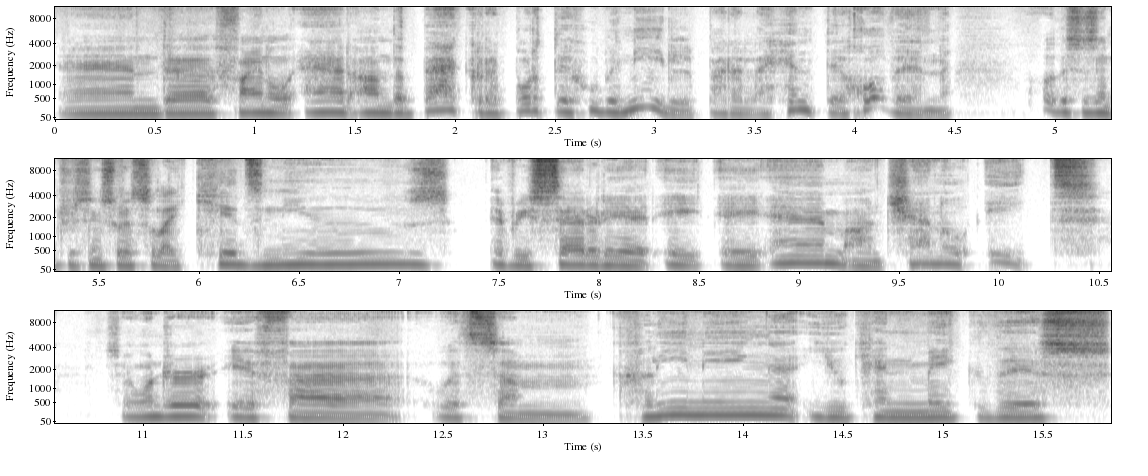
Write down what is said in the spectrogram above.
And uh, final ad on the back, Reporte Juvenil para la gente joven. Oh, this is interesting. So it's like kids news every Saturday at 8 a.m. on Channel 8. So I wonder if uh, with some cleaning you can make this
